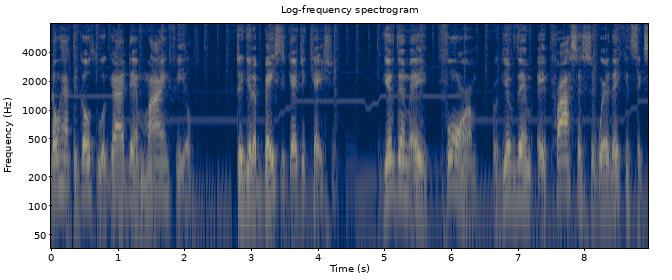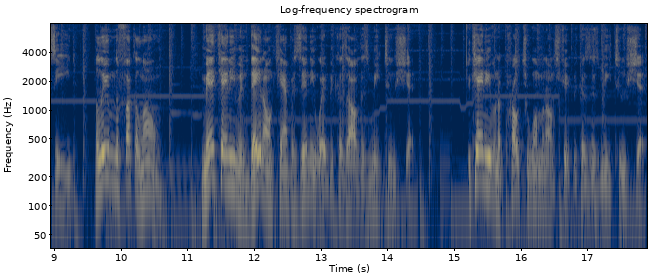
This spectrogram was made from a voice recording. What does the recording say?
don't have to go through a goddamn minefield to get a basic education, give them a forum or give them a process to where they can succeed, or leave them the fuck alone. Men can't even date on campus anyway because of all this Me Too shit. You can't even approach a woman on the street because there's Me Too shit.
